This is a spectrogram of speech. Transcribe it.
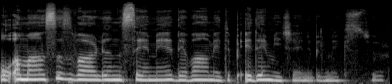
o amansız varlığını sevmeye devam edip edemeyeceğini bilmek istiyorum.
